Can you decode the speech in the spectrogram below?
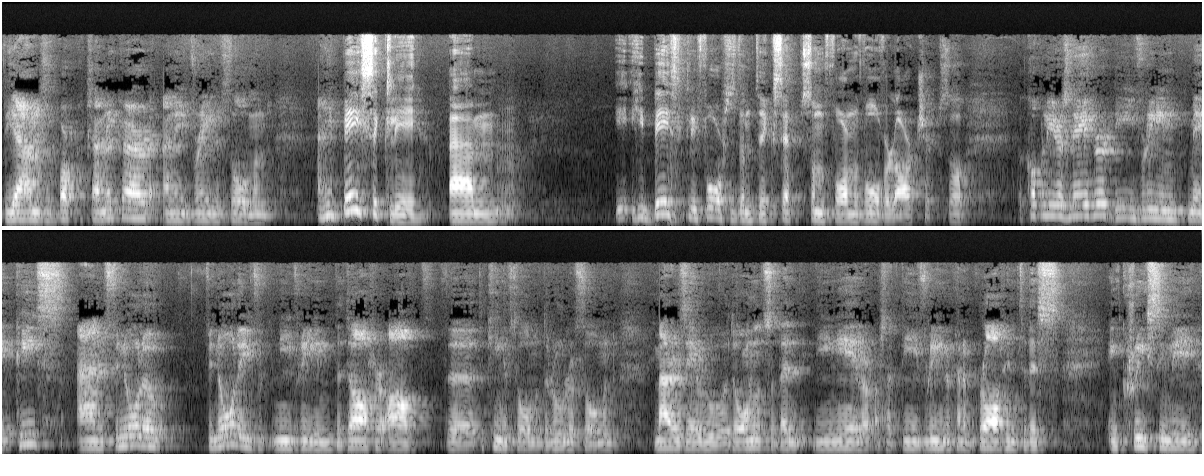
the armies of Burke Clanricarde and Ivreen of Thomond. And he basically um, he basically forces them to accept some form of overlordship. So a couple of years later, the Ivreen make peace, and Finola, Finola Ivreen, the daughter of the, the king of Thomond, the ruler of Thomond, marries Aodh Ruadh O'Donnell, so then the Uí Néill or, or sorry, Díomhrín are kind of brought into this increasingly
